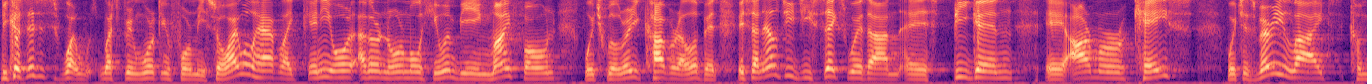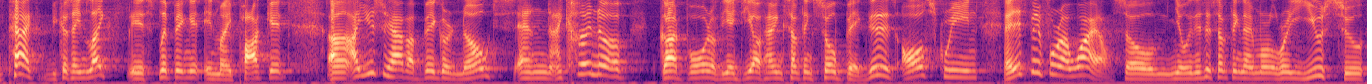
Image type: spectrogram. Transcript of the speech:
because this is what, what's been working for me. So I will have like any other normal human being, my phone, which we'll already cover a little bit. It's an LG G6 with an a Spigen a armor case which is very light, compact, because I like uh, slipping it in my pocket. Uh, I used to have a bigger note, and I kind of got bored of the idea of having something so big. This is all screen and it's been for a while. So, you know, this is something that I'm already used to.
